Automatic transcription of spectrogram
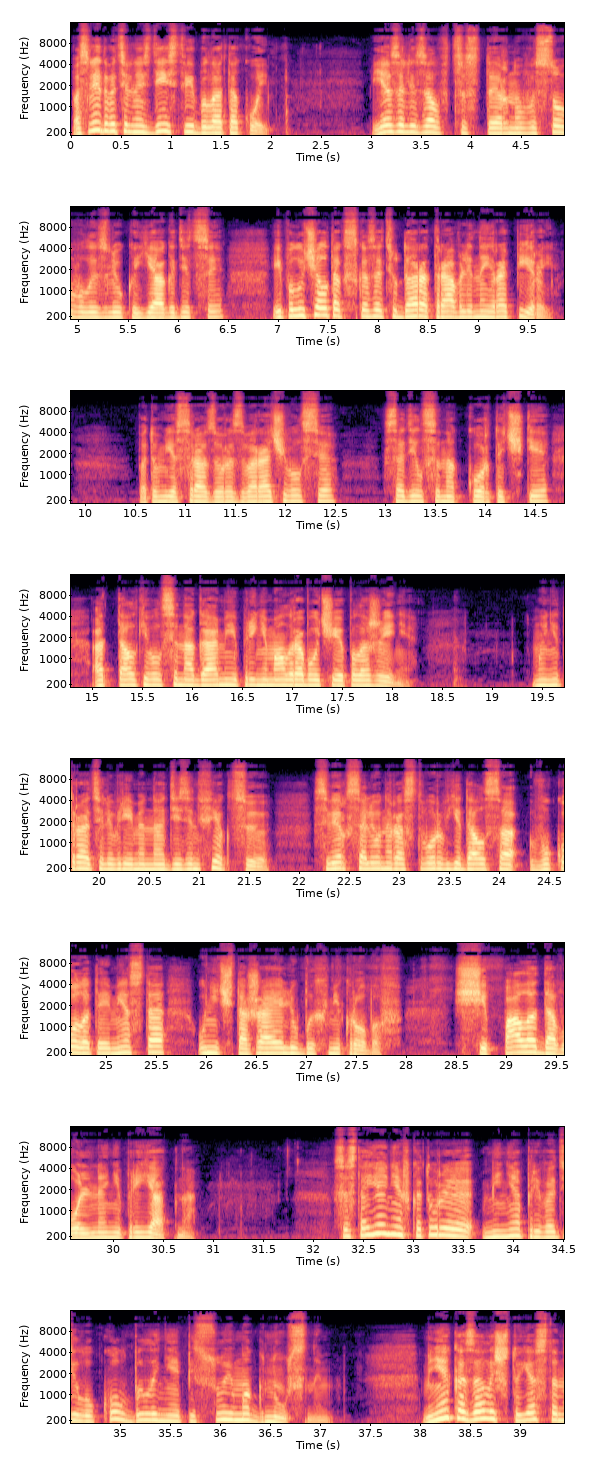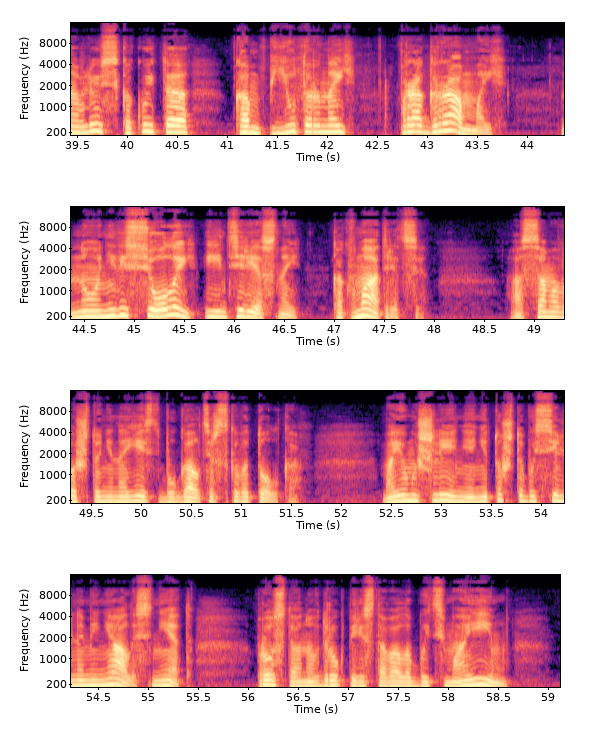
Последовательность действий была такой. Я залезал в цистерну, высовывал из люка ягодицы и получал, так сказать, удар отравленной рапирой. Потом я сразу разворачивался, садился на корточки, отталкивался ногами и принимал рабочее положение. Мы не тратили время на дезинфекцию. Сверхсоленый раствор въедался в уколотое место, уничтожая любых микробов. Щипало довольно неприятно. Состояние, в которое меня приводил укол, было неописуемо гнусным. Мне казалось, что я становлюсь какой-то компьютерной программой, но не веселой и интересной, как в «Матрице» а самого что ни на есть бухгалтерского толка. Мое мышление не то чтобы сильно менялось, нет, просто оно вдруг переставало быть моим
